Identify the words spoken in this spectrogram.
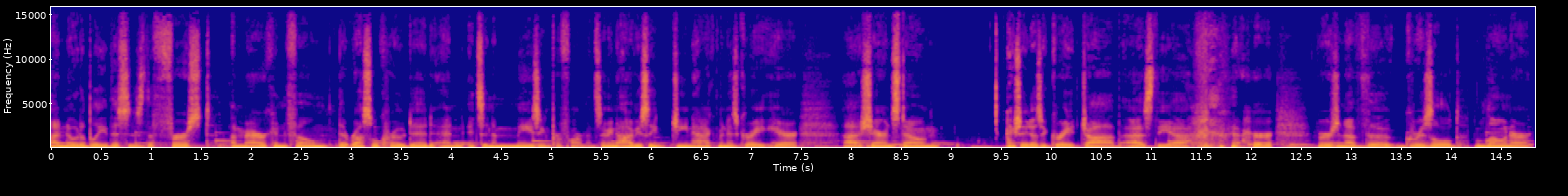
Uh, notably, this is the first American film that Russell Crowe did, and it's an amazing performance. I mean, obviously, Gene Hackman is great here. Uh, Sharon Stone actually does a great job as the uh, her version of the grizzled loner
